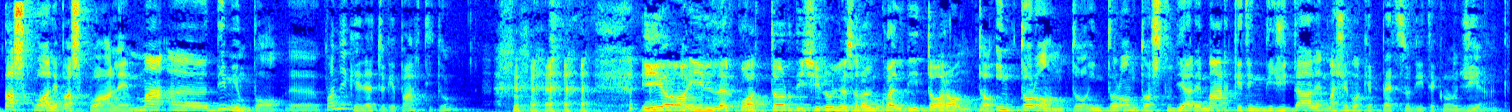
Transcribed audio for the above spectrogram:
Pasquale Pasquale, ma eh, dimmi un po', eh, quando è che hai detto che parti tu? Io il 14 luglio sarò in quel di Toronto. In Toronto, in Toronto a studiare marketing digitale, ma c'è qualche pezzo di tecnologia anche.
